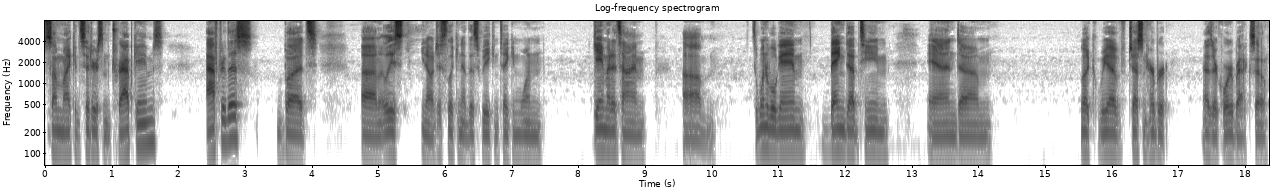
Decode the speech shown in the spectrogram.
some might consider some trap games after this, but um, at least you know, just looking at this week and taking one game at a time. Um, it's a winnable game, banged up team, and um, look, we have Justin Herbert as our quarterback, so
